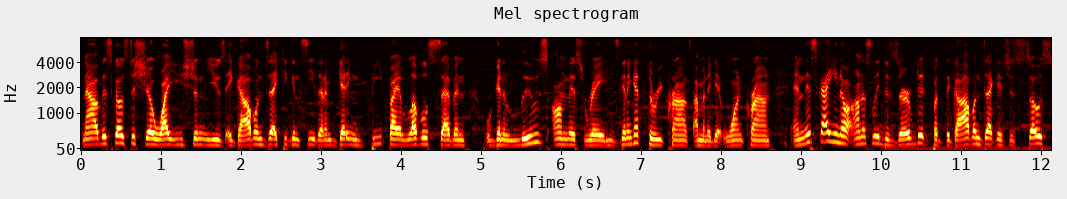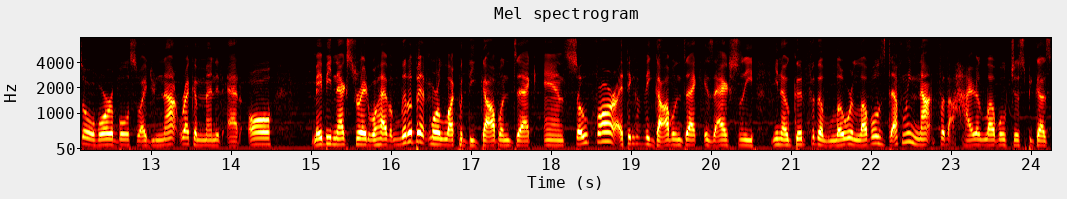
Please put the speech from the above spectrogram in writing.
Now this goes to show why you shouldn't use a goblin deck. You can see that I'm getting beat by a level 7. We're going to lose on this raid. He's going to get 3 crowns. I'm going to get 1 crown. And this guy, you know, honestly deserved it, but the goblin deck is just so, so horrible, so I do not recommend it at all. Maybe next raid we'll have a little bit more luck with the Goblin deck, and so far I think that the Goblin deck is actually, you know, good for the lower levels, definitely not for the higher level just because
